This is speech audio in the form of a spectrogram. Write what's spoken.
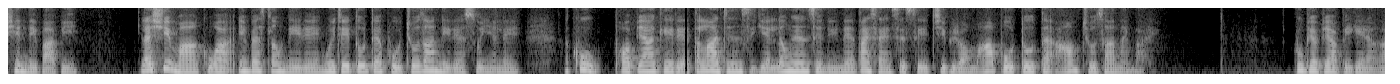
ဖြစ်နေပါပြီလက်ရှိမှာကိုက invest လုပ်နေတယ်ငွေကြေးတိုးတက်ဖို့စ조사နေတယ်ဆိုရင်လေအခုဖော်ပြခဲ့တဲ့တလချင်းစီရဲ့လုပ်ငန်းစဉ်တွေနဲ့တိုက်ဆိုင်စစ်ဆေးကြည့်ပြီးတော့မှပိုတိုးတက်အောင်စ조사နိုင်ပါတယ် ခုပြောပြပေးခဲ့တာက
